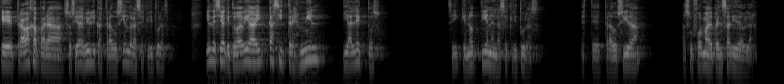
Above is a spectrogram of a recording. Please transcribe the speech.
que trabaja para sociedades bíblicas traduciendo las escrituras, y él decía que todavía hay casi 3.000 dialectos ¿sí? que no tienen las escrituras este, traducida a su forma de pensar y de hablar.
